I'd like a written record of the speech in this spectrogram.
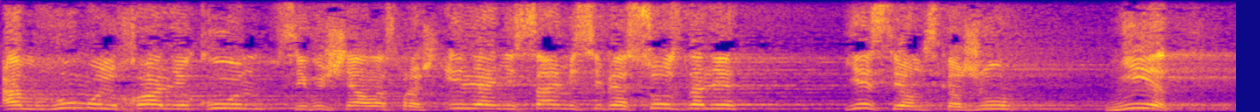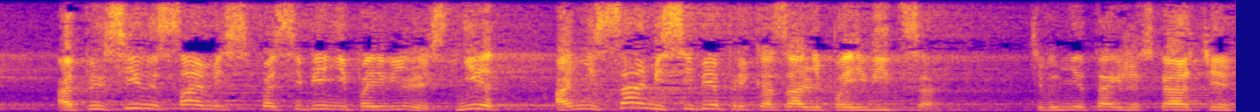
Амгумуль халикун, Всевышний Аллах спрашивает, или они сами себя создали? Если я вам скажу, нет, апельсины сами по себе не появились. Нет, они сами себе приказали появиться. Вы мне также скажете,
